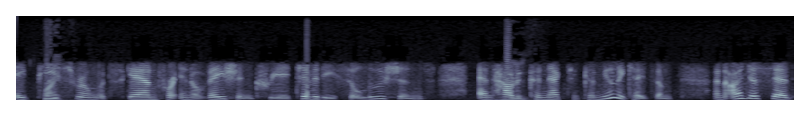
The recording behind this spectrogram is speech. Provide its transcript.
A peace Right. room would scan for innovation, creativity, solutions, and how to connect and communicate them. And I just said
